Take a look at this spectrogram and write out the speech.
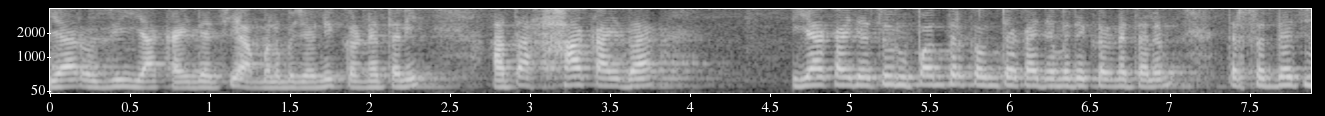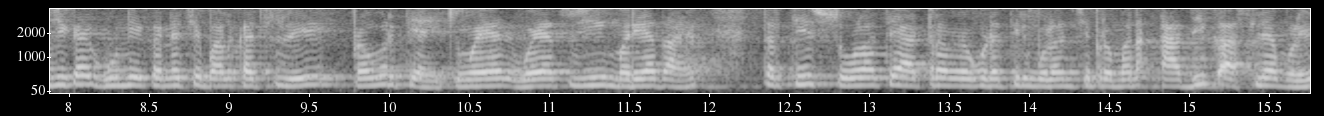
या रोजी या कायद्याची अंमलबजावणी करण्यात आली. आता हा कायदा या कायद्याचं रूपांतर कोणत्या कायद्यामध्ये करण्यात आलं? तर सध्याची जी काही गुन्हे करण्याची बालकाची जी प्रवृत्ती आहे किंवा या वयाची जी मर्यादा आहे तर ती सोळा ते अठरा वयोगटातील मुलांचे प्रमाण अधिक असल्यामुळे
